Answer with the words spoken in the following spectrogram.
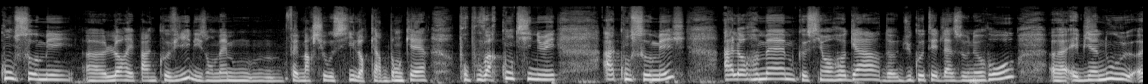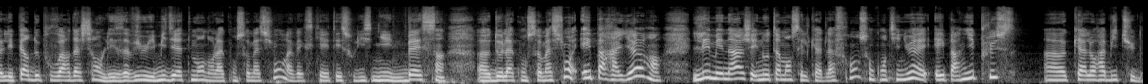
consommé leur épargne Covid, ils ont même fait marcher aussi leur carte bancaire pour pouvoir continuer à consommer, alors même que si on regarde du côté de la zone euro, euh, eh bien nous, les pertes de pouvoir d'achat, on les a vues immédiatement dans la consommation, avec ce qui a été souligné, une baisse euh, de la consommation. Et par ailleurs, les ménages, et notamment c'est le cas de la France, ont continué à épargner plus euh, qu'à leur habitude.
